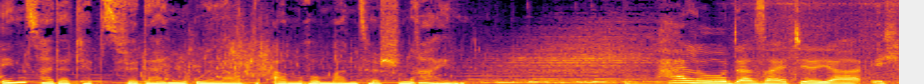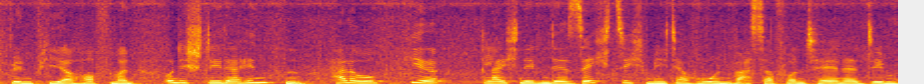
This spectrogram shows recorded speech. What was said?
Insider-Tipps für deinen Urlaub am romantischen Rhein. Hallo, da seid ihr ja. Ich bin Pia Hoffmann und ich stehe da hinten. Hallo, hier, gleich neben der 60 Meter hohen Wasserfontäne, dem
